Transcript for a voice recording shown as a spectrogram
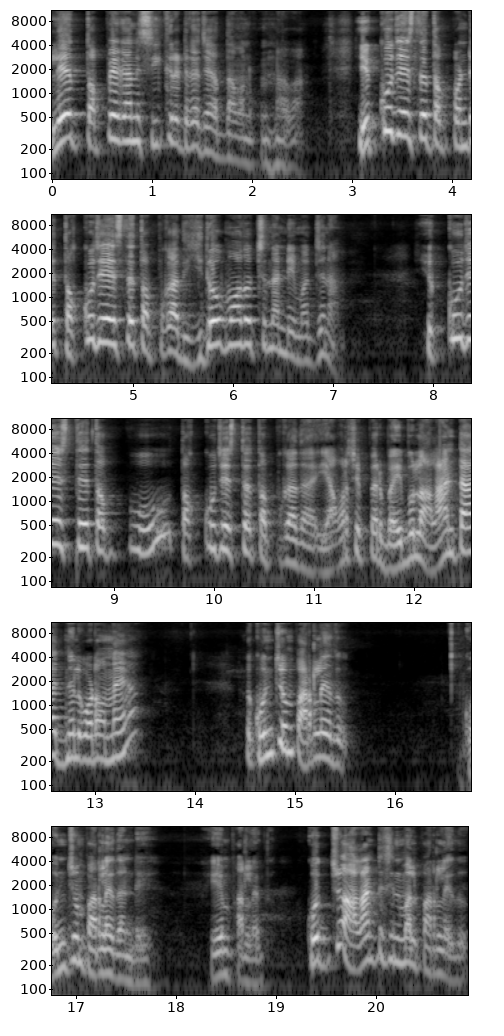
లేదు తప్పే కానీ సీక్రెట్గా చేద్దాం అనుకుంటున్నావా ఎక్కువ చేస్తే తప్పు తక్కువ చేస్తే తప్పు కాదు. ఇదో బోధ వచ్చిందండి ఈ మధ్యన. ఎక్కువ చేస్తే తప్పు తక్కువ చేస్తే తప్పు కదా? ఎవరు చెప్పారు? బైబుల్ అలాంటి ఆజ్ఞలు కూడా ఉన్నాయా? కొంచెం పర్లేదు. కొంచెం పర్లేదండి. ఏం పర్లేదు. కొంచెం అలాంటి సినిమాలు పర్లేదు.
